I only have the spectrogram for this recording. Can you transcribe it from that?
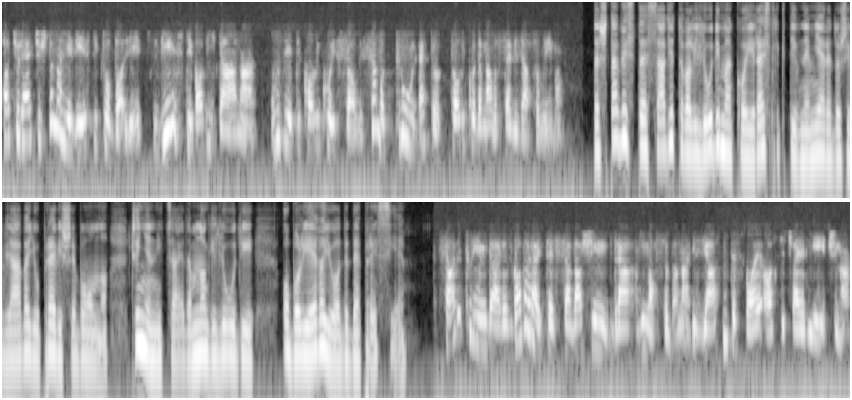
Hoću reći što manje vijesti to bolje. Vijesti ovih dana uzeti koliko i soli. Samo trun, eto, toliko da malo sebi zasolimo. Šta biste savjetovali ljudima koji restriktivne mjere doživljavaju previše bolno? Činjenica je da mnogi ljudi obolijevaju od depresije. Savjetujem da razgovarajte sa vašim dragim osobama, izjasnite svoje osjećaje riječima.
